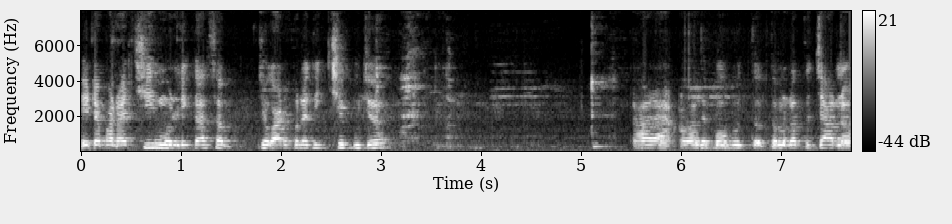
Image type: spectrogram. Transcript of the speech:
এটা বানাচ্ছি মল্লিকা সব জোগাড় করে দিচ্ছে পুজো। আর আমাদের প্রভু তো তোমরা তো জানো।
